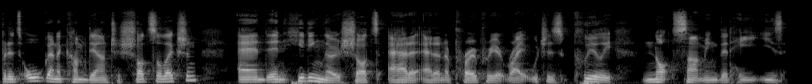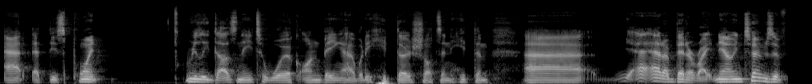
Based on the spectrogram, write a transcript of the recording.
but it's all going to come down to shot selection and then hitting those shots at, at an appropriate rate, which is clearly not something that he is at at this point. Really does need to work on being able to hit those shots and hit them uh, at a better rate. Now, in terms of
